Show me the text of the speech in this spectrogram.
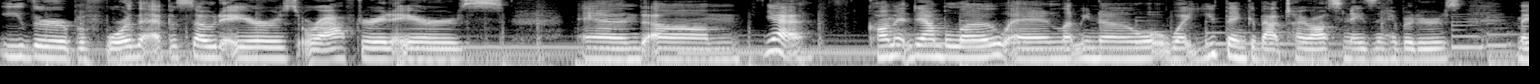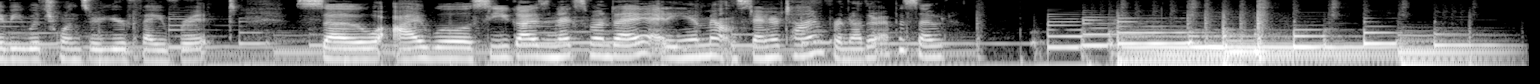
either before the episode airs or after it airs. And um, yeah, comment down below and let me know what you think about tyrosinase inhibitors, maybe which ones are your favorite. So I will see you guys next Monday at 8 a.m. Mountain Standard Time for another episode.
